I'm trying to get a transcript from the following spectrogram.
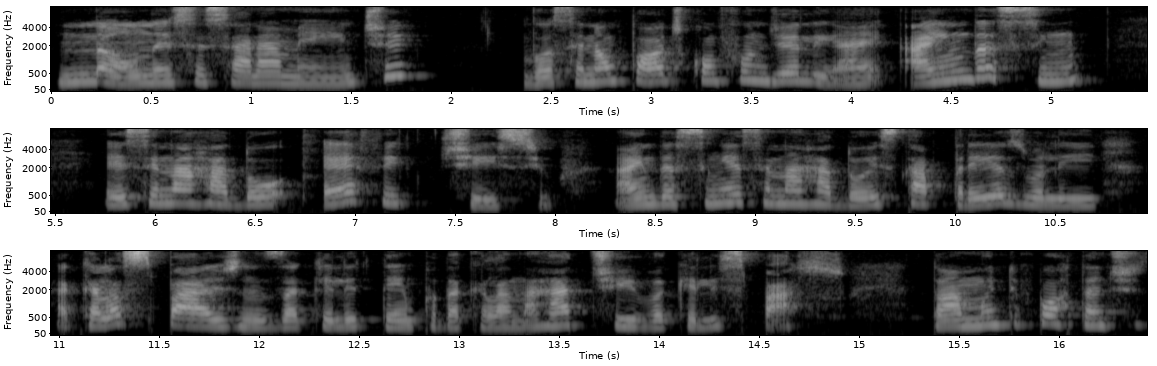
Não necessariamente, você não pode confundir ali. Ainda assim, esse narrador é fictício. Ainda assim, esse narrador está preso ali, aquelas páginas, aquele tempo daquela narrativa, aquele espaço. Então é muito importante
